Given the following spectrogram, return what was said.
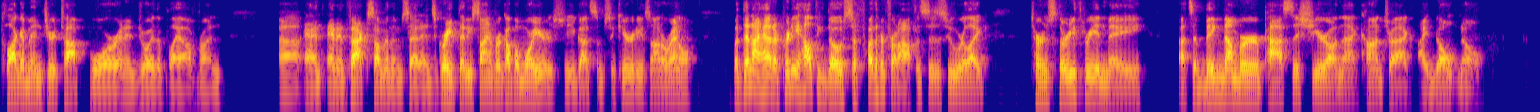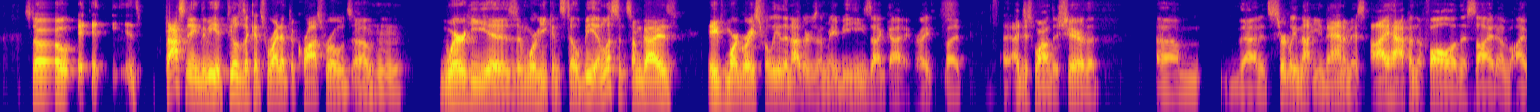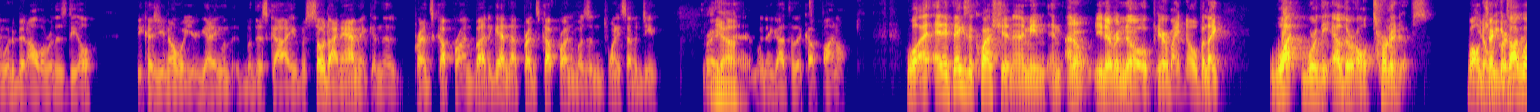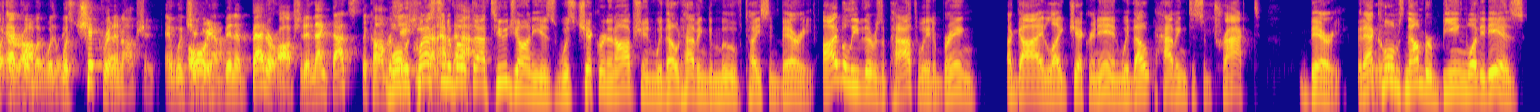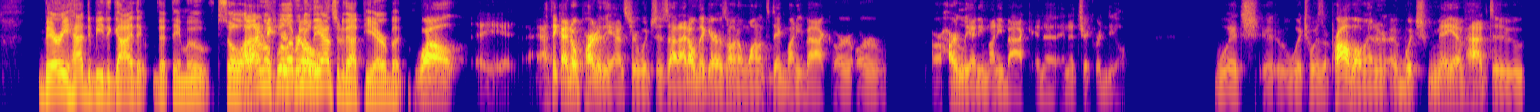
Plug him into your top four and enjoy the playoff run. Uh, and and in fact, some of them said it's great that he signed for a couple more years. You got some security. It's not a rental. But then I had a pretty healthy dose of other front offices who were like, turns 33 in May. That's a big number past this year on that contract. I don't know. So it, it, it's fascinating to me. It feels like it's right at the crossroads of mm-hmm. where he is and where he can still be. And listen, some guys age more gracefully than others, and maybe he's that guy, right? But I, I just wanted to share that um, that it's certainly not unanimous. I happen to fall on the side of I would have been all over this deal because you know what you're getting with, with this guy. He was so dynamic in the Preds Cup run, but again, that Preds Cup run was in 2017, right? Yeah, uh, when they got to the Cup final. Well, and it begs the question. I mean, and I don't, you never know. Pierre might know, but like, what were the other alternatives? Well, you know, we can talk about Ekholm, but was, was Chychrun an option? And would Chychrun oh, yeah. have been a better option? And that, that's the conversation. Well, the question about that too, Johnny, is was Chychrun an option without having to move Tyson Barrie? I believe there was a pathway to bring a guy like Chychrun in without having to subtract Barrie. But Ekholm's mm-hmm. number being what it is, Barrie had to be the guy that that they moved. So well, I don't I know if we'll ever no, know the answer to that, Pierre. But well, eh, I think I know part of the answer, which is that I don't think Arizona wanted to take money back or or or hardly any money back in a in a Chychrun deal, which eh, which was a problem and eh, which may have had to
